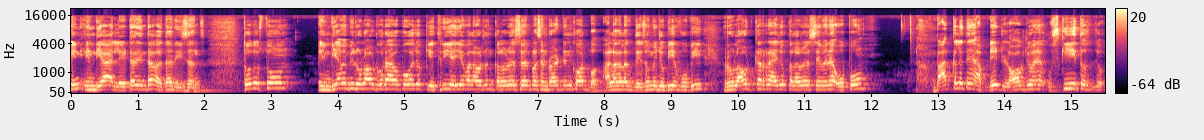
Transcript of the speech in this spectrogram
in India later in the other regions तो दोस्तों इंडिया में भी रोल आउट हो रहा है ओप्पो का, जो के थ्री है, ये वाला version Color seven plus Android ten का और अलग अलग देशों में जो भी है, वो भी रोल आउट कर रहा है, जो कलर सेवन है ओप्पो बात कर लेते हैं अपडेट लॉग जो है, उसकी तो जो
